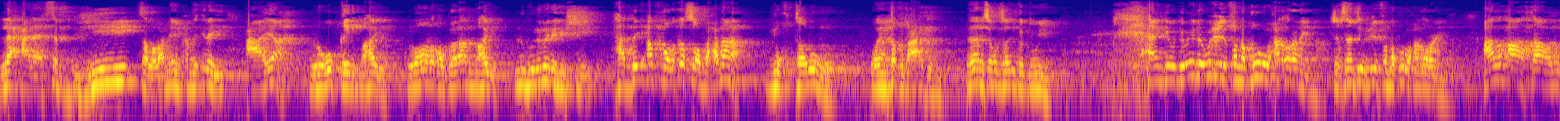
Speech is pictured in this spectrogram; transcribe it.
laa calaa sabbihi sal la nebi maxamed inay caayaan lagu qiri mahayo loona ogolaan mahayo lagulamana heshiin. Hadday afkooda ka soo baxdana yuqtaluun wayantaqid cahdihum kala duwan yihiin aan gabagabayna wixii fanaquul waxaan odhanaynaa sheekh wixii fanaquul waxaan odhanaynaa al aahaaru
